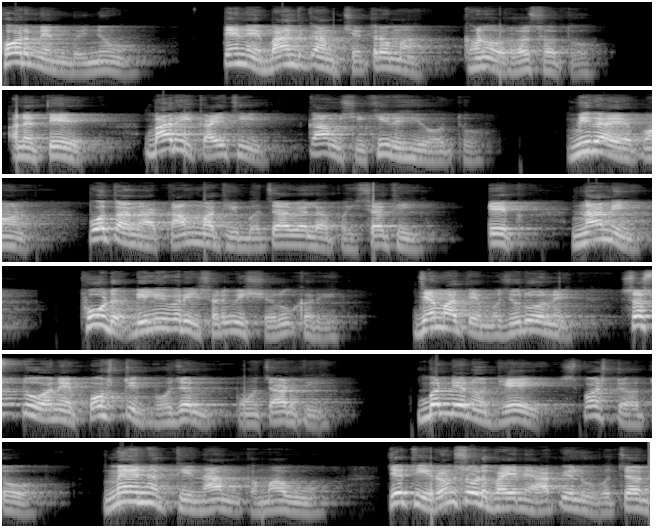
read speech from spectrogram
ફોરમેન બન્યો. તેને બાંધકામ ક્ષેત્રમાં ઘણો રસ હતો અને તે બારીકાઈથી કામ શીખી રહ્યો હતો. મીરાએ પણ પોતાના કામમાંથી બચાવેલા પૈસાથી એક નાની ફૂડ ડિલિવરી સર્વિસ શરૂ કરી, જેમાં તે મજૂરોને સસ્તું અને પૌષ્ટિક ભોજન પહોંચાડતી. બંનેનો ધ્યેય સ્પષ્ટ હતો. મહેનતથી નામ કમાવવું, જેથી રણછોડભાઈને આપેલું વચન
